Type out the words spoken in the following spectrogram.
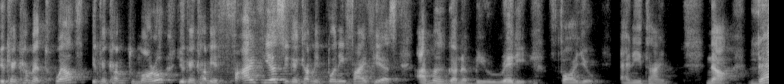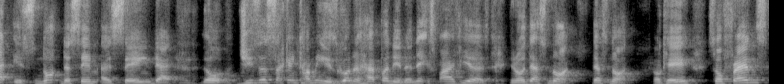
you can come at 12, you can come tomorrow, you can come in five years, you can come in 25 years. I'm going to be ready for you anytime. Now, that is not the same as saying that no, Jesus' second coming is going to happen in the next five years. You know, that's not, that's not. Okay. So, friends,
